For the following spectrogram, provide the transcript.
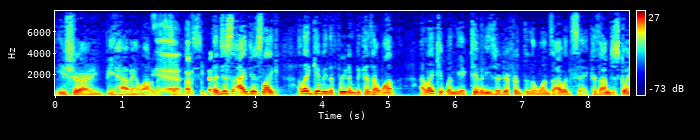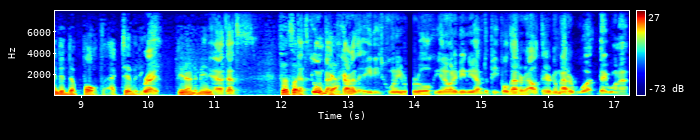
You should already be having a lot of Yeah, activities. I just, I just like, I like giving the freedom because I want. I like it when the activities are different than the ones I would say because I'm just going to default activities. Right. Do you know what I mean? Yeah, that's So it's like that's going back yeah. to kind of the 80-20 rule. You know what I mean? You have the people that are out there, no matter what they want to,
